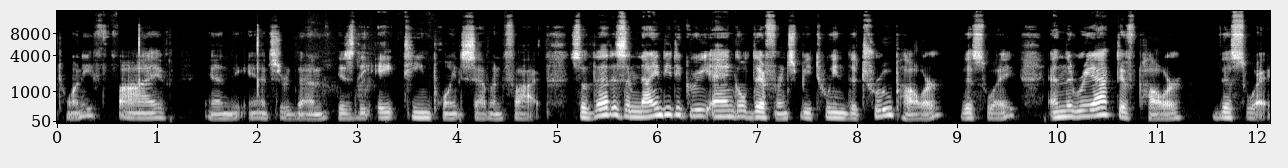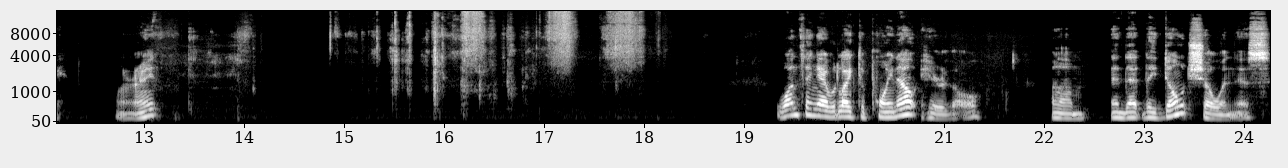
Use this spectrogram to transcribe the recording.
25 and the answer then is the 18.75. So that is a 90 degree angle difference between the true power this way and the reactive power this way. All right. One thing I would like to point out here though, um, and that they don't show in this,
